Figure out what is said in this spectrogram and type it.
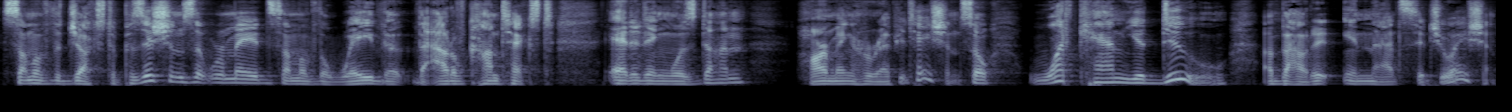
some of the juxtapositions that were made, some of the way that the out of context editing was done, harming her reputation. So what can you do about it in that situation?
